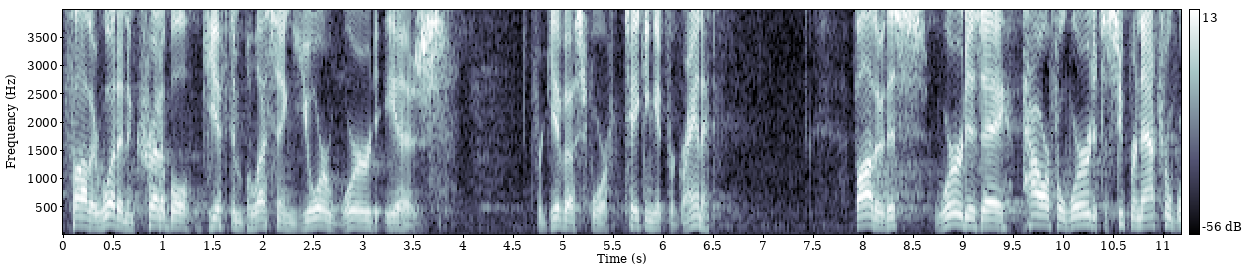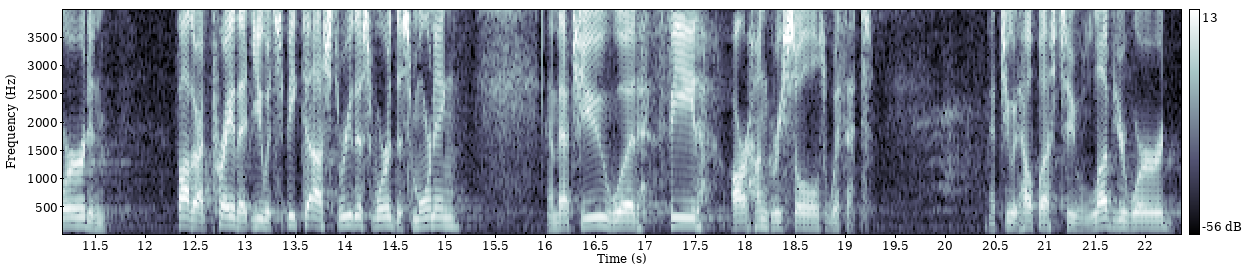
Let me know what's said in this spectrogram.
Father, what an incredible gift and blessing your word is. Forgive us for taking it for granted. Father, this word is a powerful word, it's a supernatural word. And Father, I pray that you would speak to us through this word this morning and that you would feed our hungry souls with it. That you would help us to love your word,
